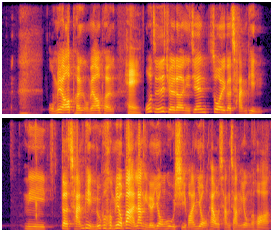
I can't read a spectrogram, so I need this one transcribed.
我没有要喷，我没有要喷。嘿，我只是觉得你今天做一个产品，你的产品如果没有办法让你的用户喜欢用，还有常常用的话，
